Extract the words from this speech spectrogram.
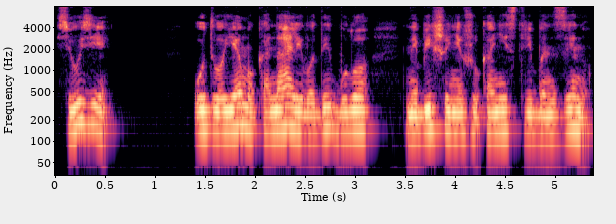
Сюзі, у твоєму каналі води було не більше, ніж у каністрі бензину.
